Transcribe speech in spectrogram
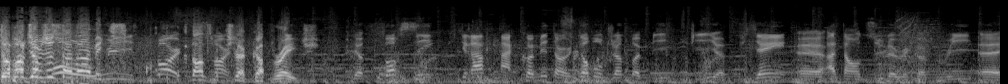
Double jump juste Oh, avant, mais oui, smart, dans smart. le cup rage. Il a forcé Graf à commit un double jump up B, puis il a bien euh, attendu le recovery euh,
